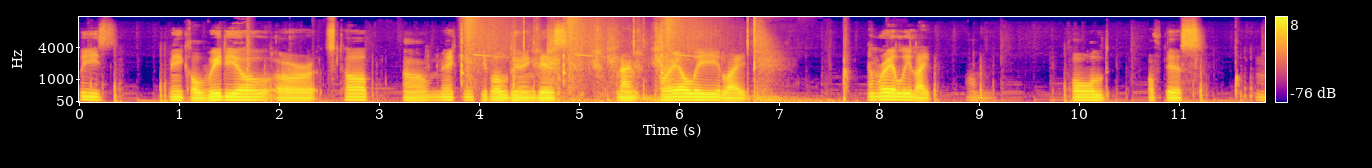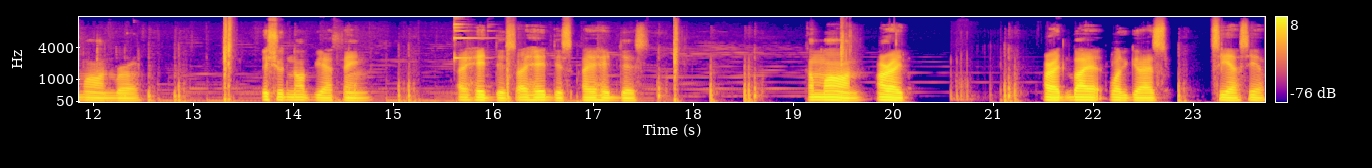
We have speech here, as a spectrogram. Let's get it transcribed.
please make a video or stop um, making people doing this and I'm really like I'm really like um cold of this. Come on bro. This should not be a thing. I hate this. I hate this. I hate this. Come on. Alright. Alright, bye. Love you guys. See ya. See ya.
